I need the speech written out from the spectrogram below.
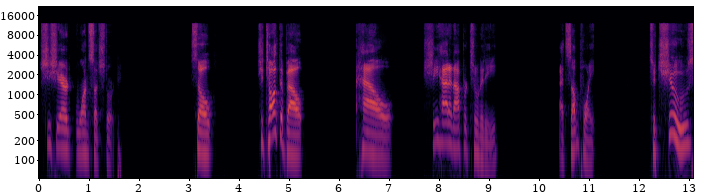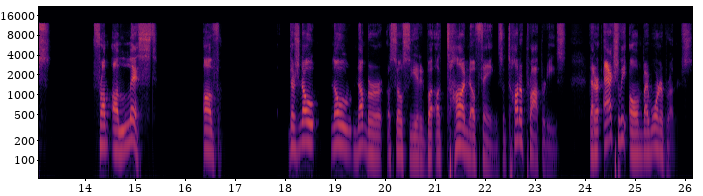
she shared one such story. So she talked about how she had an opportunity at some point to choose from a list of there's no no number associated but a ton of things a ton of properties that are actually owned by warner brothers.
